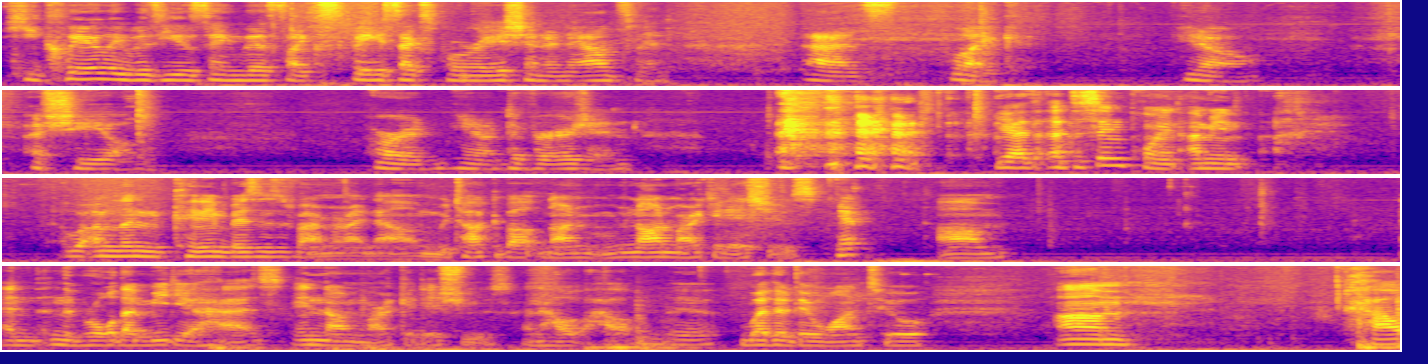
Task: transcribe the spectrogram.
he clearly was using this like space exploration announcement as like, you know, a shield or you know diversion. yeah. At the same point, I mean, I'm in the Canadian business environment right now, and we talk about non non market issues. Yep. Um. And, and the role that media has in non-market issues and how, how uh, whether they want to um, how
